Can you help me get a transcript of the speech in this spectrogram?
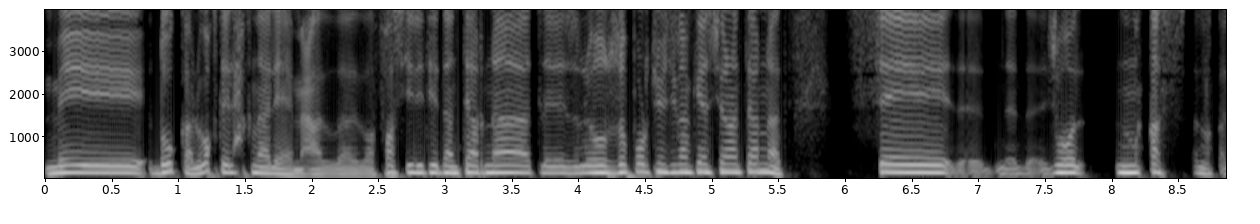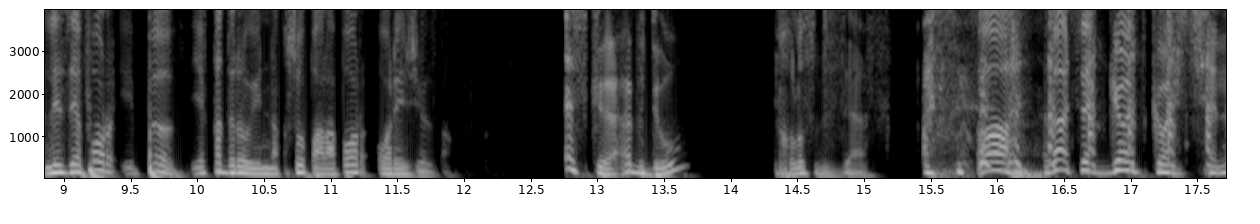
mais دوكا الوقت اللي لحقنا ليه مع la facilité d'internet les opportunités اللي كاين sur internet c'est شغل نقص les efforts bof يقدروا ينقصوا par rapport au résultat est-ce que عبدو يخلص بزاف؟ آه that's a good question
